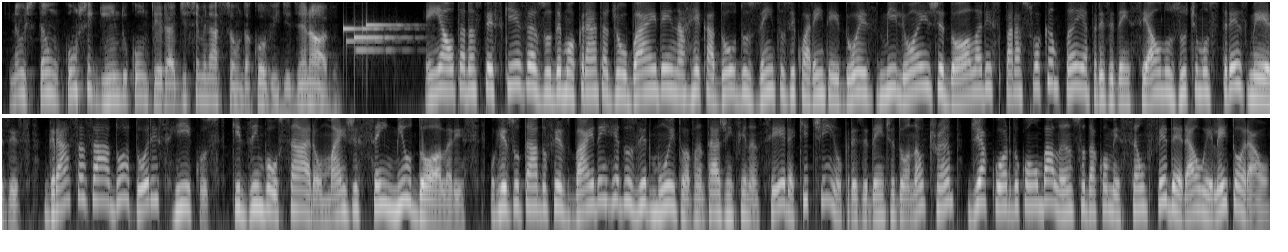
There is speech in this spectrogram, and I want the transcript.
que não estão conseguindo conter a disseminação da Covid-19. Em alta nas pesquisas, o democrata Joe Biden arrecadou 242 milhões de dólares para sua campanha presidencial nos últimos três meses, graças a doadores ricos, que desembolsaram mais de 100 mil dólares. O resultado fez Biden reduzir muito a vantagem financeira que tinha o presidente Donald Trump, de acordo com o balanço da Comissão Federal Eleitoral.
